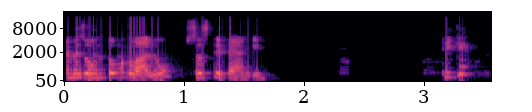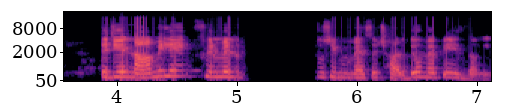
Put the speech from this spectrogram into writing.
Amazon ਤੋਂ ਮੰਗਵਾ ਲਓ, ਸਸਤੇ ਪੈਣਗੇ। ਠੀਕ ਹੈ? ਤੇ ਜੇ ਨਾ ਮਿਲੇ, ਫਿਰ ਮੈਨੂੰ ਤੁਸੀਂ ਮੈਸੇਜ ਛੱਡ ਦਿਓ, ਮੈਂ ਭੇਜ ਦਾਂਗੀ।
